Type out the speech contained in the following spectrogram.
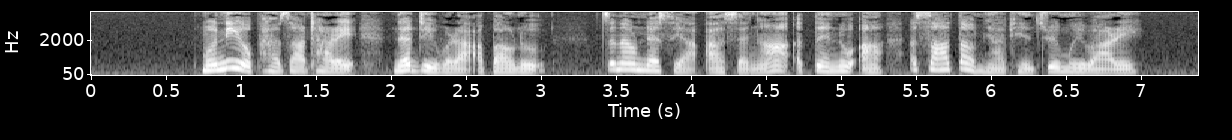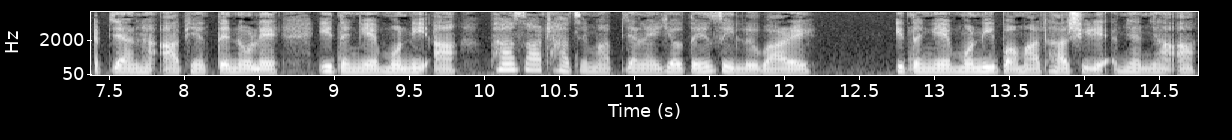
။မူနီကိုဖန်ဆားထားတဲ့နတ်ဒေဝရာအပေါင်းတို့ကျွန်ုပ်နတ်ဆရာအာဆန်ကအတင်တို့အားအစားတောက်များဖြင့်ကျွေးမွေးပါတယ်။အပြန်လှန်အားဖြင့်တင်းတို့လည်းဤတငယ်မွန်နီအားဖန်ဆားထားခြင်းမှာပြန်လည်ရုပ်သိမ်းစီလိုပါတယ်။ဤတငယ်မွန်နီပေါ်မှာထားရှိတဲ့အမျက်များအား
